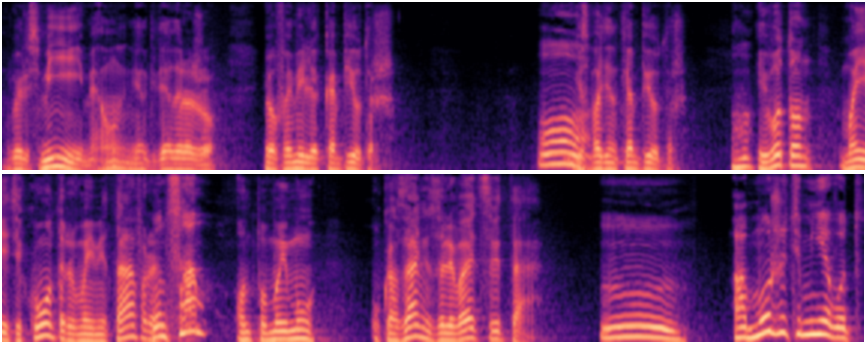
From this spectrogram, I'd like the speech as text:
говорю, смени имя, а он нет, где я дрожу. Его фамилия Компьютер. О. Господин Компьютер. Ага. И вот он, мои эти контуры, мои метафоры... Он сам? Он по моему указанию заливает цвета. Mm. А можете мне вот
